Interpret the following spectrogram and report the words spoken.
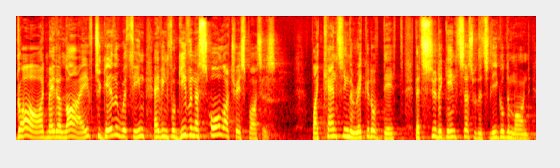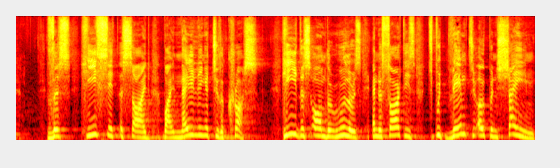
God made alive together with him, having forgiven us all our trespasses by canceling the record of debt that stood against us with its legal demand. This he set aside by nailing it to the cross. He disarmed the rulers and authorities to put them to open shame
